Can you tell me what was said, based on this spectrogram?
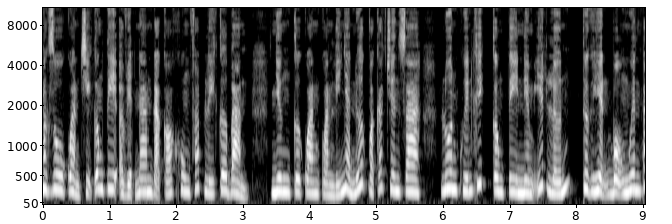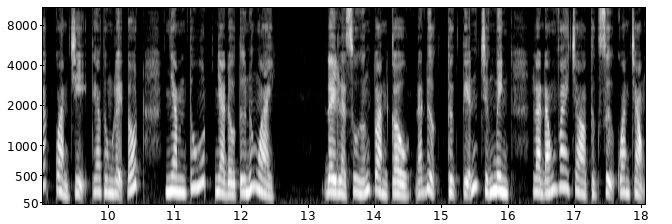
Mặc dù quản trị công ty ở Việt Nam đã có khung pháp lý cơ bản, nhưng cơ quan quản lý nhà nước và các chuyên gia luôn khuyến khích công ty niêm yết lớn thực hiện bộ nguyên tắc quản trị theo thông lệ tốt nhằm thu hút nhà đầu tư nước ngoài. Đây là xu hướng toàn cầu đã được thực tiễn chứng minh là đóng vai trò thực sự quan trọng,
